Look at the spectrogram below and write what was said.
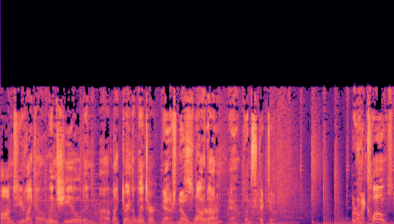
onto your like a windshield and uh, like during the winter. Yeah, there's no Snow water on it. Yeah, it doesn't stick to it. Put it on my clothes.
